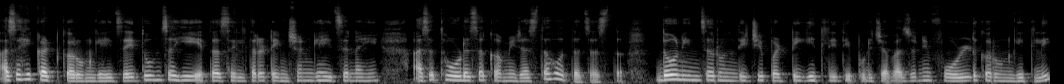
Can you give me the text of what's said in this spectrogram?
असं हे कट करून घ्यायचं आहे तुमचंही येत असेल तर टेन्शन घ्यायचं नाही. असं थोडंसं कमी जास्त होतच असतं. दोन इंच रुंदीची पट्टी घेतली ती पुढच्या बाजूने फोल्ड करून घेतली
